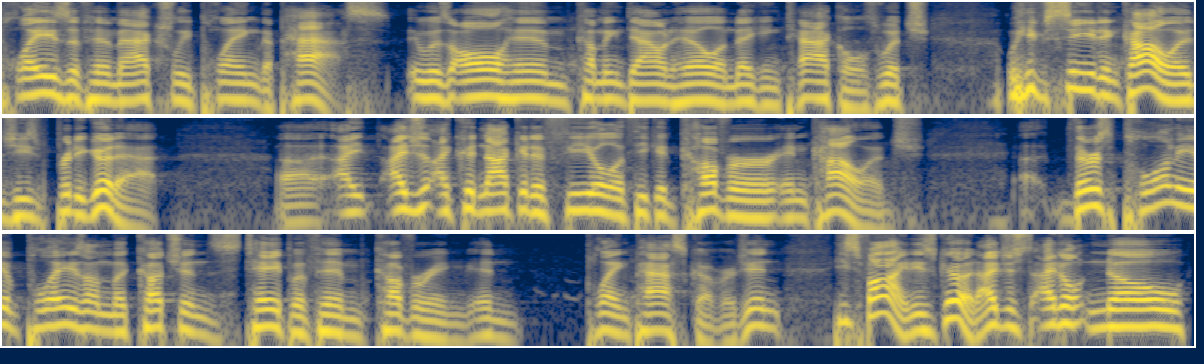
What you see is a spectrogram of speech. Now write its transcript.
plays of him actually playing the pass. It was all him coming downhill and making tackles, which we've seen in college. He's pretty good at. Uh, I I just I could not get a feel if he could cover in college. Uh, there's plenty of plays on McCutcheon's tape of him covering and playing pass coverage, and he's fine. He's good. I just I don't know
